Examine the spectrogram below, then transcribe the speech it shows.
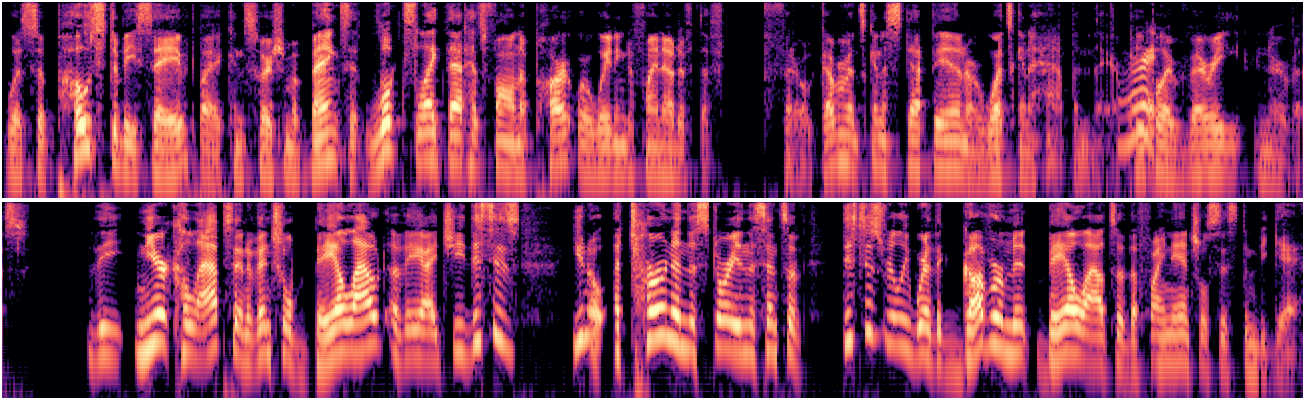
was supposed to be saved by a consortium of banks. It looks like that has fallen apart. We're waiting to find out if the federal government's going to step in or what's going to happen there. All People right. are very nervous. The near collapse and eventual bailout of AIG, this is, you know, a turn in the story in the sense of this is really where the government bailouts of the financial system began.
